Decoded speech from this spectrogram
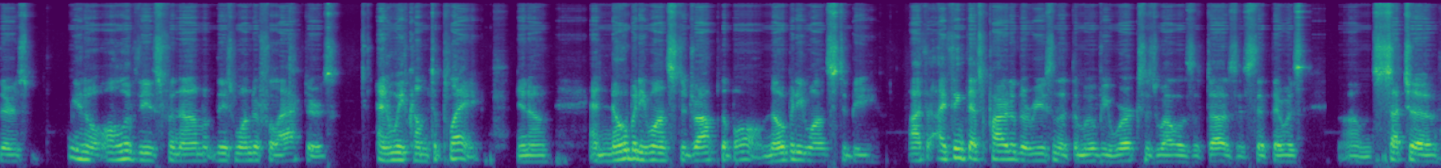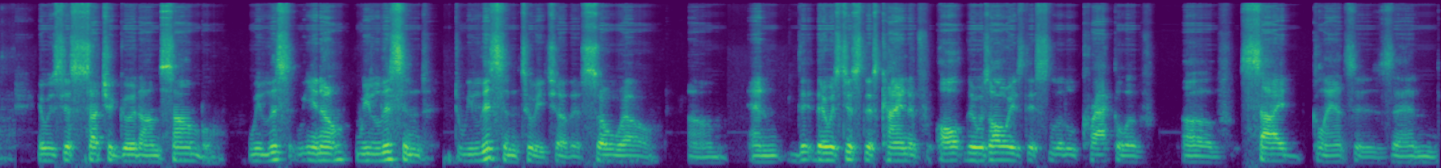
there's you know all of these phenomenal these wonderful actors and we've come to play you know? And nobody wants to drop the ball. Nobody wants to be I, th- I think that's part of the reason that the movie works as well as it does is that there was um, such a it was just such a good ensemble. We listen you know we listened we listened to each other so well um, and th- there was just this kind of all there was always this little crackle of of side glances and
